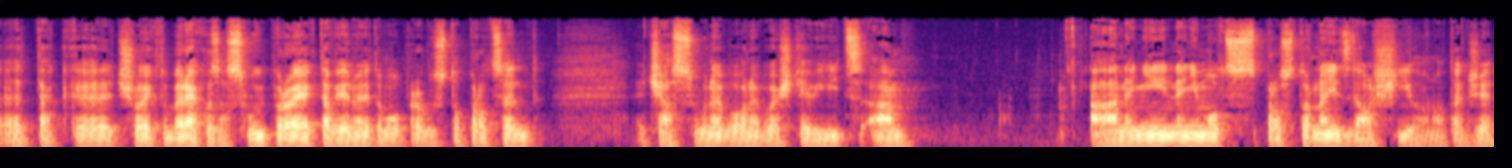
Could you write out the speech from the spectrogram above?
eh, tak eh, člověk to bere jako za svůj projekt a věnuje tomu opravdu 100% času nebo, nebo ještě víc a, a není, není moc prostor na nic dalšího. No, takže,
